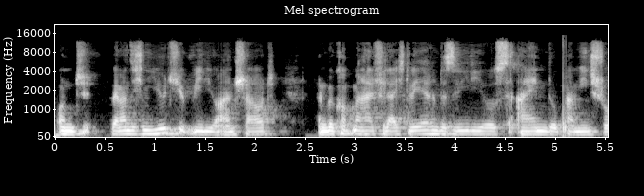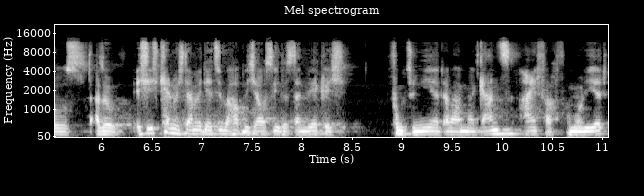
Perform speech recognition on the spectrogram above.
Und wenn man sich ein YouTube-Video anschaut, dann bekommt man halt vielleicht während des Videos einen Dopaminstoß. Also ich, ich kenne mich damit jetzt überhaupt nicht aus, wie das dann wirklich funktioniert, aber mal ganz einfach formuliert,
